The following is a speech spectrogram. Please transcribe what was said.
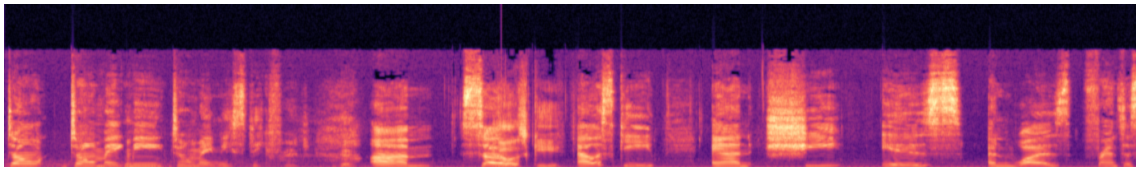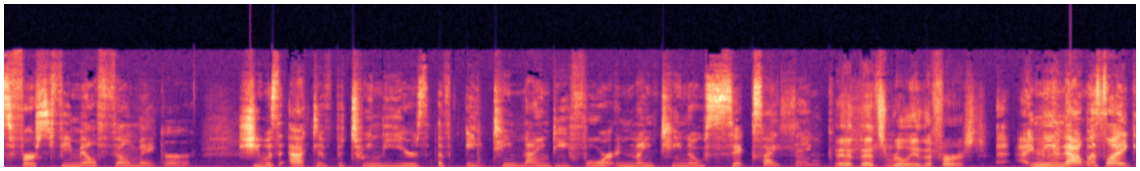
Don't don't make me don't make me speak French. Okay. Um. So Alice Guy. Alice Guy, and she is and was France's first female filmmaker. She was active between the years of 1894 and 1906, I think. That, that's really the first. I mean, that was like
